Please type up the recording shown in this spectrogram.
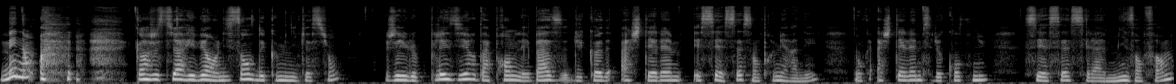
Mais non Quand je suis arrivée en licence de communication, j'ai eu le plaisir d'apprendre les bases du code HTML et CSS en première année. Donc HTML c'est le contenu, CSS c'est la mise en forme.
